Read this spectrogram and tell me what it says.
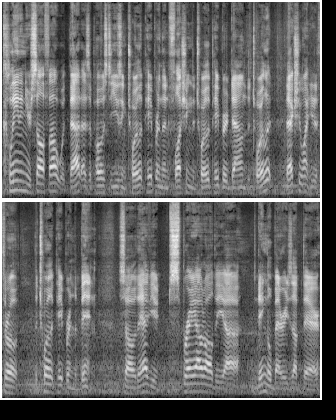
cleaning yourself out with that as opposed to using toilet paper and then flushing the toilet paper down the toilet. They actually want you to throw the toilet paper in the bin. So they have you spray out all the uh, dingleberries up there,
